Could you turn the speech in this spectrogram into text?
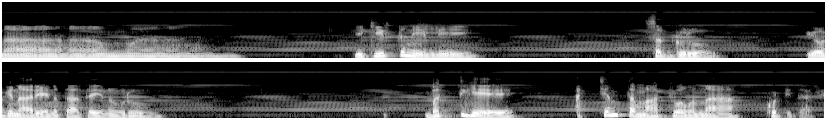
ನಾಮ. ಈ ಕೀರ್ತನೆಯಲ್ಲಿ ಸದ್ಗುರು ಯೋಗಿನಾರಾಯಣ ತಾತಯ್ಯನವರು ಭಕ್ತಿಗೆ ಅತ್ಯಂತ ಮಹತ್ವವನ್ನು ಕೊಟ್ಟಿದ್ದಾರೆ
